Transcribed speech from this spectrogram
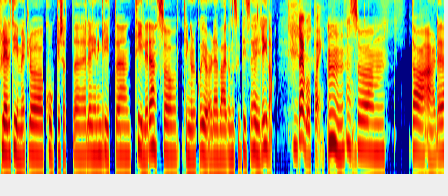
flere timer til å koke kjøttet eller en gryte tidligere, så trenger du ikke å gjøre det hver gang du skal spise høyrygg, da. Det er et godt poeng. Mm, mm. Så um, da er det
